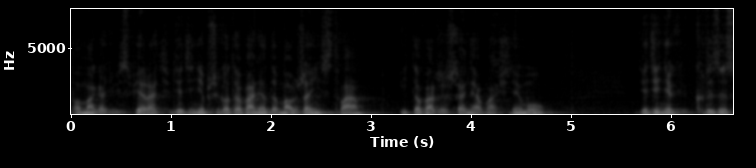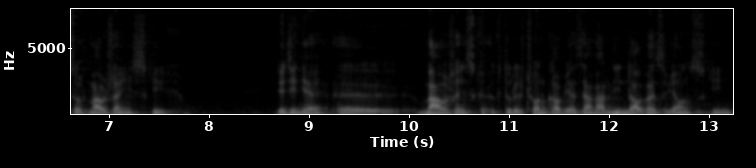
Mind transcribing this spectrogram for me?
pomagać i wspierać. W dziedzinie przygotowania do małżeństwa i towarzyszenia właśnie mu, w dziedzinie kryzysów małżeńskich, w dziedzinie y, małżeństw, których członkowie zawarli nowe związki,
